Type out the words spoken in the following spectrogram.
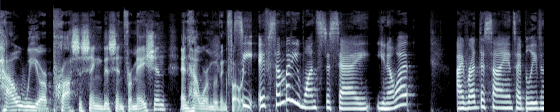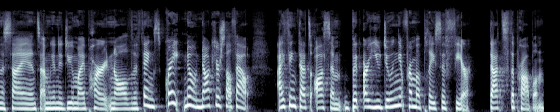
how we are processing this information and how we're moving forward See, if somebody wants to say, you know what? I read the science, I believe in the science, I'm going to do my part and all of the things. Great. No, knock yourself out. I think that's awesome. But are you doing it from a place of fear? That's the problem.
